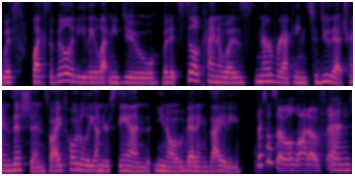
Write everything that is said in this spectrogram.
with flexibility they let me do, but it still kind of was nerve wracking to do that transition. So I totally understand, you know, that mm-hmm. anxiety. There's also a lot of, and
